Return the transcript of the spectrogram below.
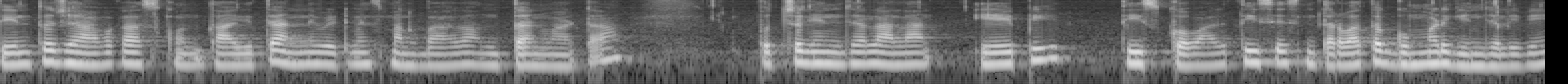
దీంతో జావ కాసుకొని తాగితే అన్ని విటమిన్స్ మనకు బాగా అందుతాయి అనమాట పుచ్చగింజలు అలా ఏపి తీసుకోవాలి. తీసేసిన తర్వాత గుమ్మడి గింజలు ఇవి.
